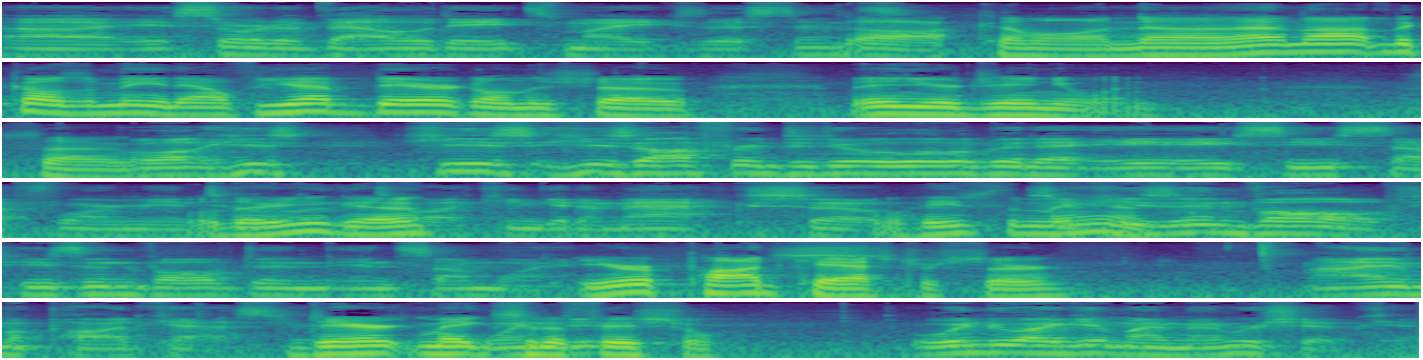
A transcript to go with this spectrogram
Uh, it sort of validates my existence. Oh, come on. No, not, not because of me. Now, if you have Derek on the show, then you're genuine. So, Well, he's he's he's offered to do a little bit of AAC stuff for me until, there you go. I can get a Mac. So Well, he's the so man. he's involved. He's involved in, in some way. you're a podcaster, sir. I am a podcaster. Derek makes When it do- official. When do I get my membership kit?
